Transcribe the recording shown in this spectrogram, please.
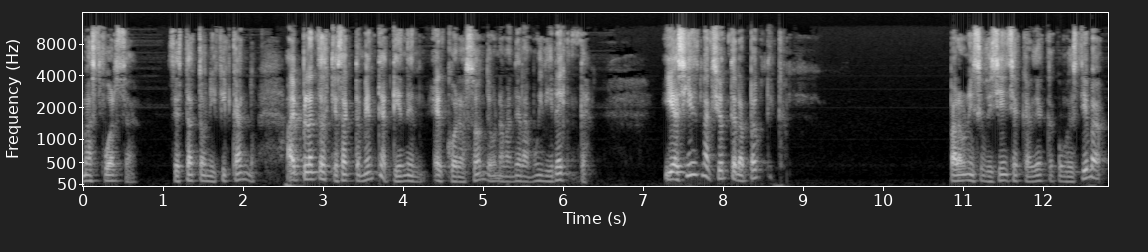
más fuerza, se está tonificando. Hay plantas que exactamente atienden el corazón de una manera muy directa. Y así es la acción terapéutica. Para una insuficiencia cardíaca congestiva,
